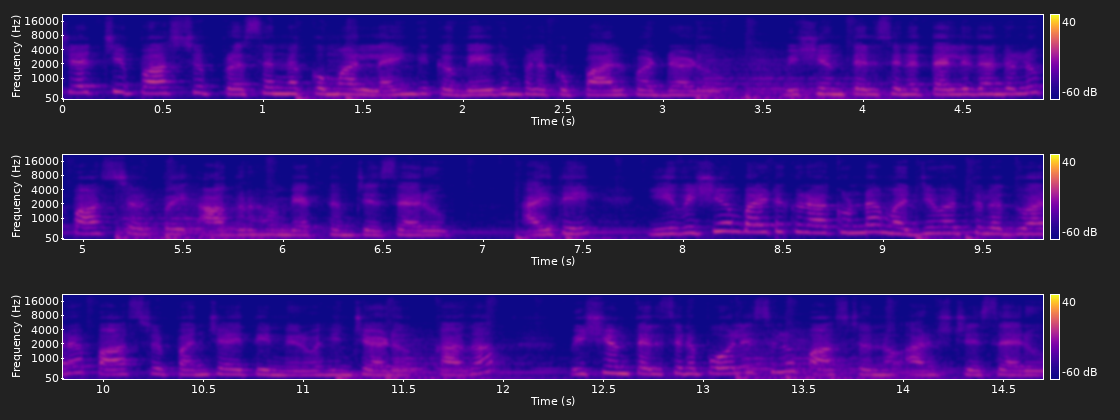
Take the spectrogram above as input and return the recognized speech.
చర్చి పాస్టర్ ప్రసన్న కుమార్ లైంగిక వేధింపులకు పాల్పడ్డాడు. విషయం తెలిసిన తల్లిదండ్రులు పాస్టర్పై ఆగ్రహం వ్యక్తం చేశారు. అయితే ఈ విషయం బయటకు రాకుండా మధ్యవర్తుల ద్వారా పాస్టర్ పంచాయతీ నిర్వహించాడు. కాగా విషయం తెలిసిన పోలీసులు పాస్టర్ను అరెస్ట్ చేశారు.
